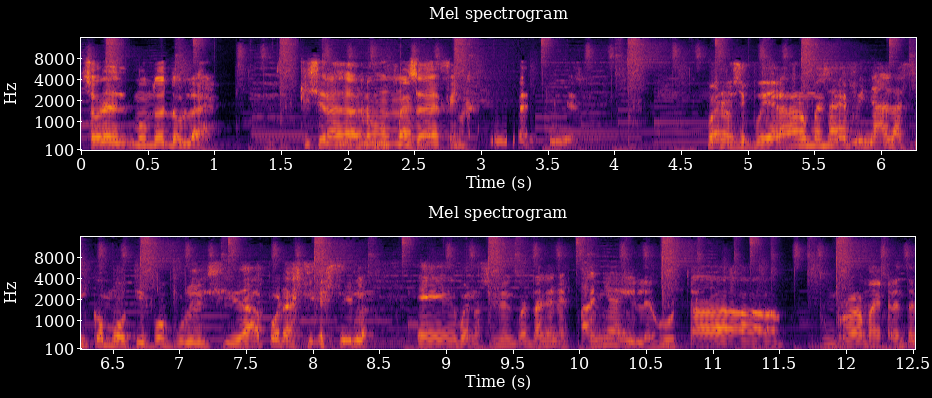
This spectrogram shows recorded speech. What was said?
sobre el mundo del doblaje. ¿Quisieras darnos un mensaje final? Bueno, si pudiera dar un mensaje final, así como tipo publicidad, por así decirlo, eh, bueno, si se encuentran en España y les gusta un programa diferente,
